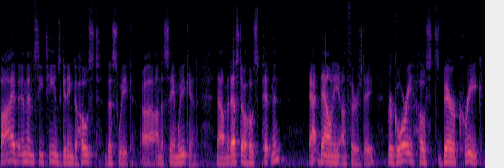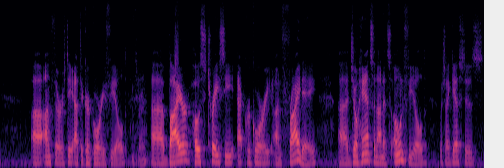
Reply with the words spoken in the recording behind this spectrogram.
five MMC teams getting to host this week uh, on the same weekend. Now, Modesto hosts Pitman at Downey on Thursday. Gregori hosts Bear Creek uh, on Thursday at the Gregori Field. That's right. Uh, Beyer hosts Tracy at Gregori on Friday. Uh, Johansen on its own field, which I guess is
